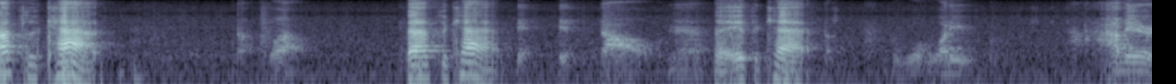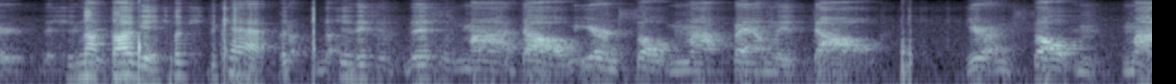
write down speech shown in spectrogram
that's a cat. What? That's a cat. It, it's a dog, man. It's a cat. What, what do you... How dare... This She's not doggish. Look, she's the cat. Look, no, this is this is my dog. You're insulting my family's dog. You're insulting my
